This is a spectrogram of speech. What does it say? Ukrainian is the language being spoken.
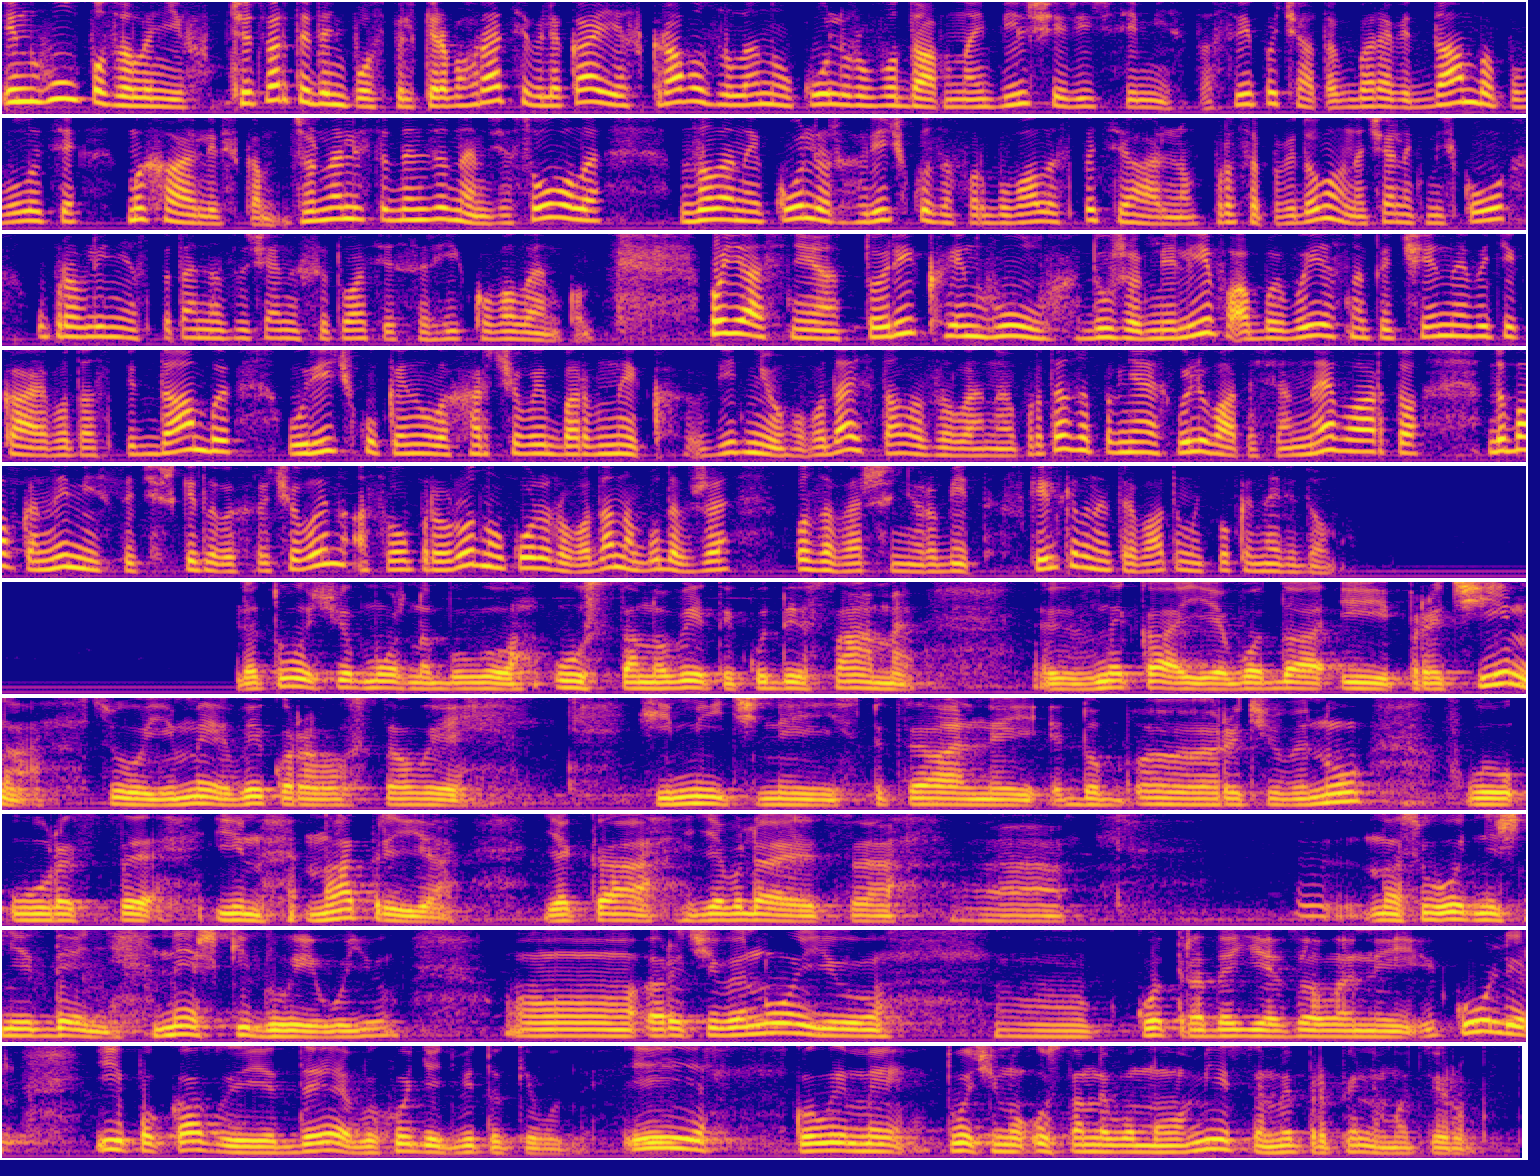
Інгул позеленів. Четвертий день поспіль кіровоградців лякає яскраво зеленого кольору вода в найбільшій річці міста. Свій початок бере від дамби по вулиці Михайлівська. Журналісти день за днем з'ясовували, в зелений колір річку зафарбували спеціально. Про це повідомив начальник міського управління з питань надзвичайних ситуацій Сергій Коваленко. Пояснює, торік Інгул дуже обмілів, аби вияснити, чи не витікає вода з-під дамби. У річку кинули харчовий барвник. Від нього вода й стала зеленою. Проте запевняє, хвилюватися не варто. Добавка не містить шкідливих речовин, а свого природного кольору вода набуде вже по завершенню робіт. Скільки вони триватимуть, поки невідомо. Для того, щоб можна було установити, куди саме зникає вода і причина цього, і ми використали хімічний спеціальний е, речовину флуоресцин натрія, яка є на сьогоднішній день нешкідливою речовиною, котра дає зелений колір і показує, де виходять витоки води. І коли ми точно установимо місце, ми припинимо це робити.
